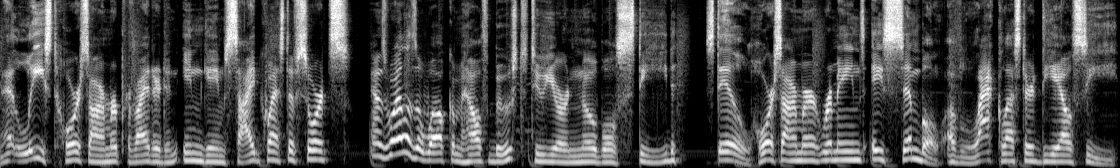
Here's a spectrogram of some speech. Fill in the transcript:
At least Horse Armor provided an in game side quest of sorts, as well as a welcome health boost to your noble steed. Still, horse armor remains a symbol of lackluster DLC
